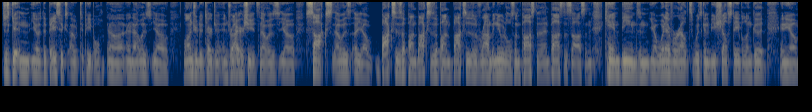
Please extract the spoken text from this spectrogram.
just getting you know the basics out to people, uh, and that was you know laundry detergent and dryer sheets. That was you know socks. That was uh, you know boxes upon boxes upon boxes of ramen noodles and pasta and pasta sauce and canned beans and you know whatever else was going to be shelf stable and good. And you know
